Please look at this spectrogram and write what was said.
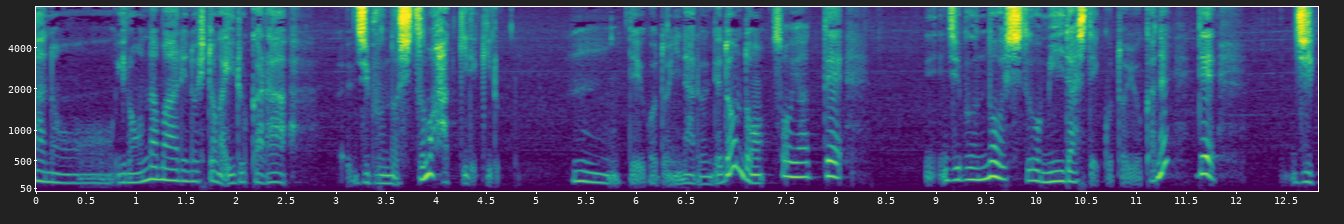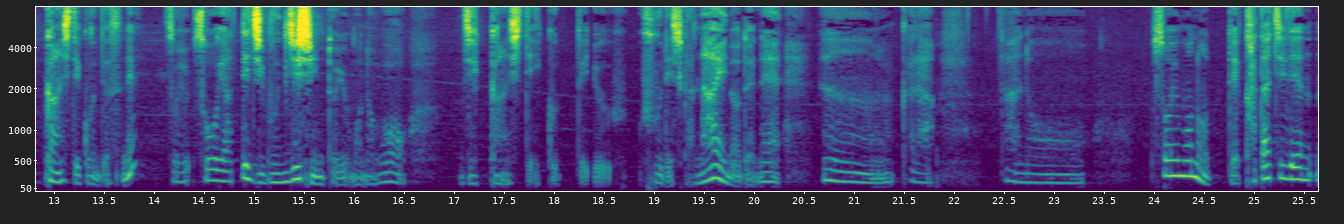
あのいろんな周りの人がいるから自分の質も発揮できる、うん、っていうことになるんでどんどんそうやって自分の質を見出していくというかね。で実感していくんですね。そうそうやって自分自身というものを実感していくっていう風でしかないのでね。うん。からあのそういうものって形で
